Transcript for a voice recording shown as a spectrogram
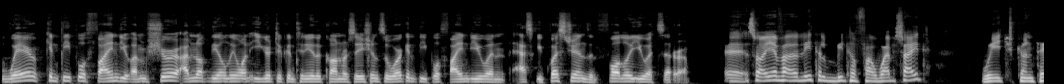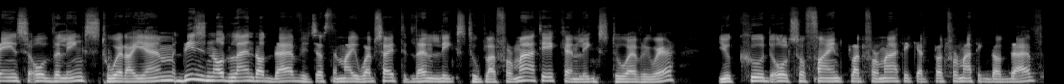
where can people find you? I'm sure I'm not the only one eager to continue the conversation. So where can people find you and ask you questions and follow you, etc.? Uh, so I have a little bit of a website, which contains all the links to where I am. This is nodeland.dev, it's just my website. It then links to Platformatic and links to everywhere. You could also find Platformatic at platformatic.dev.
